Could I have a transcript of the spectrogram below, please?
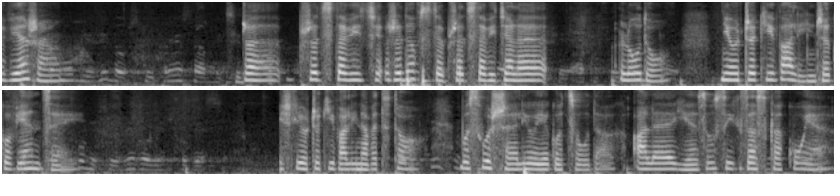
Wierzę, że przedstawicie, żydowscy przedstawiciele ludu nie oczekiwali niczego więcej, jeśli oczekiwali nawet to, bo słyszeli o Jego cudach, ale Jezus ich zaskakuje,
